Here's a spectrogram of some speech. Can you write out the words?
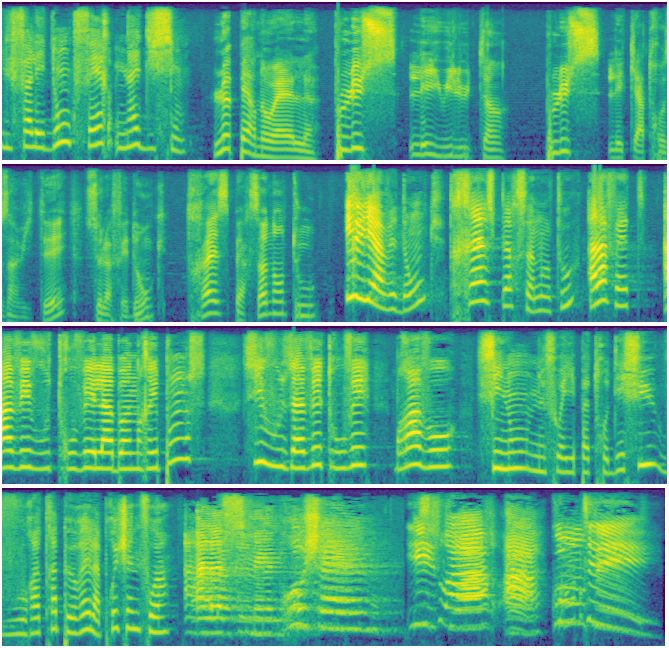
Il fallait donc faire une addition. Le Père Noël plus les huit lutins plus les quatre invités, cela fait donc 13 personnes en tout. Il y avait donc 13 personnes en tout à la fête. Avez-vous trouvé la bonne réponse? Si vous avez trouvé, bravo. Sinon, ne soyez pas trop déçus, vous vous rattraperez la prochaine fois. À la semaine prochaine. Histoire à compter.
